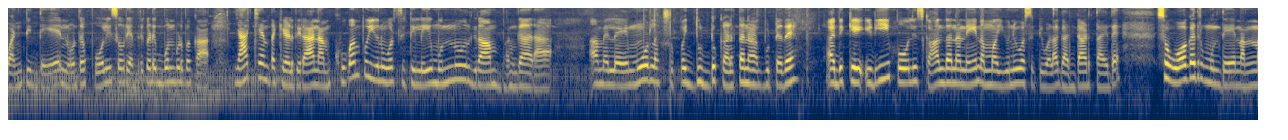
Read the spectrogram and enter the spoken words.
ಹೊಂಟಿದ್ದೆ. ನೋಡಿದ್ರೆ ಪೊಲೀಸವ್ರು ಎದುರುಗಡೆ ಬಂದ್ಬಿಡ್ಬೇಕಾ? ಯಾಕೆ ಅಂತ ಕೇಳ್ತೀರಾ? ನಮ್ಮ ಕುವೆಂಪು ಯೂನಿವರ್ಸಿಟಿಲಿ ಮುನ್ನೂರು ಗ್ರಾಮ್ ಬಂಗಾರ, ಆಮೇಲೆ ಮೂರು ಲಕ್ಷ ರೂಪಾಯಿ ದುಡ್ಡು ಕಳ್ತನ ಆಗ್ಬಿಟ್ಟದೆ. ಅದಕ್ಕೆ ಇಡೀ ಪೊಲೀಸ್ ಕಾಂದನೇ ನಮ್ಮ ಯೂನಿವರ್ಸಿಟಿ ಒಳಗೆ ಅಡ್ಡಾಡ್ತಾ ಇದೆ. ಸೊ ಹೋಗೋದ್ರ ಮುಂದೆ ನನ್ನ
